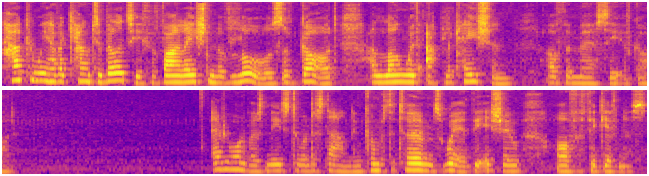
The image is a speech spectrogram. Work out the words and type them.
How can we have accountability for violation of laws of God along with application of the mercy of God? Every one of us needs to understand and comes to terms with the issue of forgiveness.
